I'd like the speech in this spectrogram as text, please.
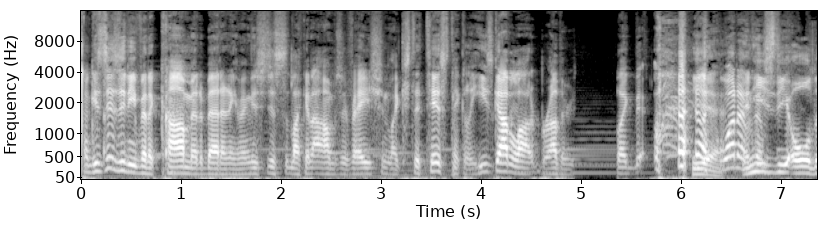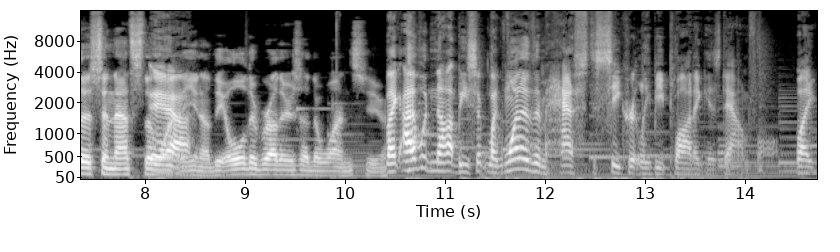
Like this isn't even a comment about anything. This is just like an observation. Like statistically, he's got a lot of brothers. Like, the- Yeah, one of and them, he's the oldest, and that's the Yeah. one. You know, the older brothers are the ones who. like I would not be like one of them has to secretly be plotting his downfall. Like,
